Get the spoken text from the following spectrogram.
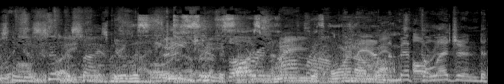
listening to Synthesize You're listening to Synthesize with The myth, the legend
